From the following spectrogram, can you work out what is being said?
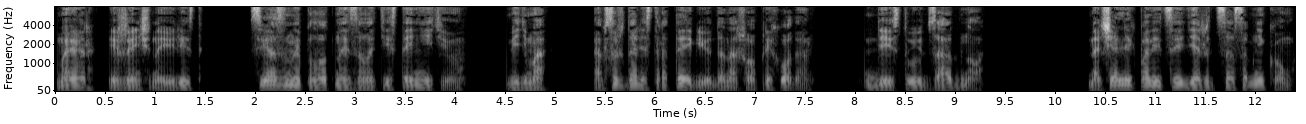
Мэр и женщина-юрист связаны плотной золотистой нитью. Видимо, обсуждали стратегию до нашего прихода. Действуют заодно. Начальник полиции держится особняком.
